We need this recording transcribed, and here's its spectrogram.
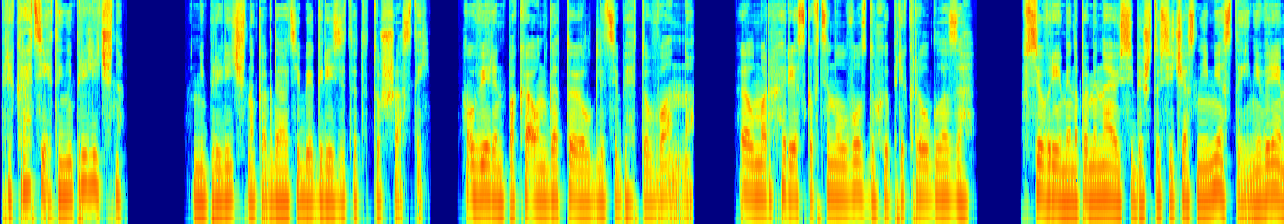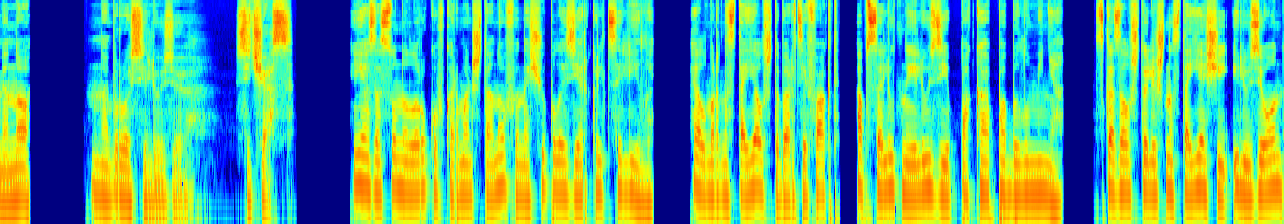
«Прекрати, это неприлично». «Неприлично, когда о тебе грезит этот ушастый. Уверен, пока он готовил для тебя эту ванну». Элмор резко втянул воздух и прикрыл глаза. Всё время напоминаю себе, что сейчас не место и не время, но... Набрось иллюзию. Сейчас». Я засунула руку в карман штанов и нащупала зеркальце Лилы. Элмор настоял, чтобы артефакт абсолютной иллюзии пока побыл у меня. Сказал, что лишь настоящий иллюзион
